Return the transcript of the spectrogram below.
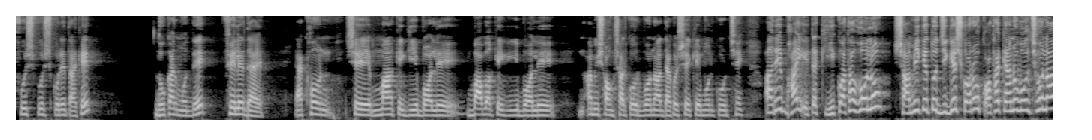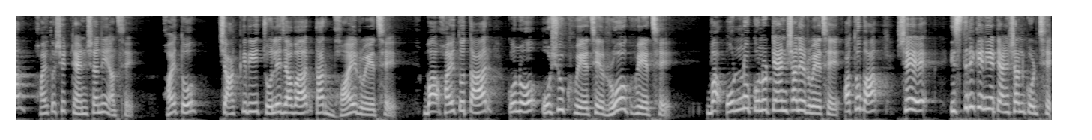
ফুসফুস করে তাকে ধোকার মধ্যে ফেলে দেয়। এখন সে মাকে গিয়ে বলে, বাবাকে গিয়ে বলে আমি সংসার করব না, দেখো সে কেমন করছে। আরে ভাই, এটা কি কথা হলো? স্বামীকে তো জিজ্ঞেস করো, কথা কেন বলছো না? হয়তো সে টেনশনে আছে। হয়তো চাকরি চলে যাওয়ার তার ভয় রয়েছে। বা হয়তো তার কোনো অসুখ হয়েছে, রোগ হয়েছে, বা অন্য কোনো টেনশানে রয়েছে, অথবা সে স্ত্রীকে নিয়ে টেনশন করছে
